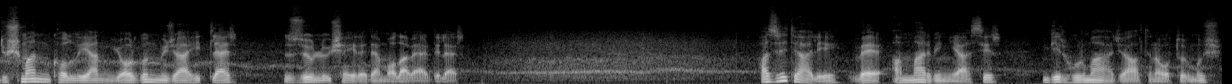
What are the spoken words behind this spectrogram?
düşman kollayan yorgun mücahitler Zül Şeyre'de mola verdiler. Hazreti Ali ve Ammar bin Yasir bir hurma ağacı altına oturmuş,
